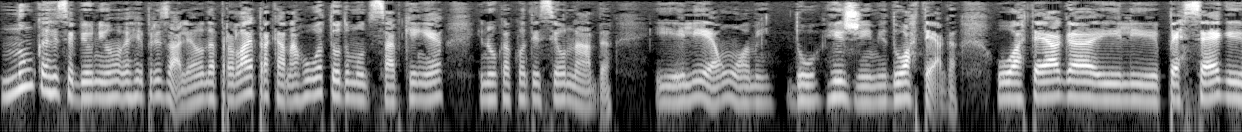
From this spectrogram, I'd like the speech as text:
nunca recebeu nenhuma represália. Anda para lá e para cá na rua, todo mundo sabe quem é e nunca aconteceu nada e ele é um homem do regime do Ortega. O Ortega, ele persegue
